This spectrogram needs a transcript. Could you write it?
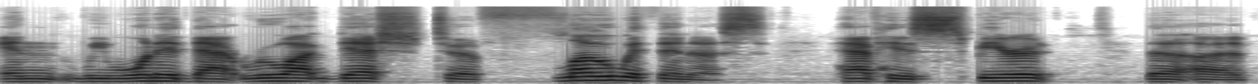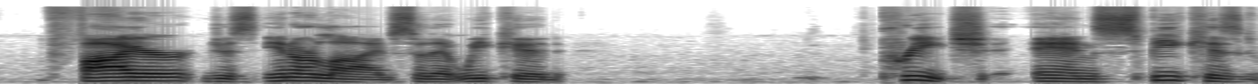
And we wanted that Ruach Desh to flow within us, have His Spirit, the uh, fire just in our lives so that we could preach and speak his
